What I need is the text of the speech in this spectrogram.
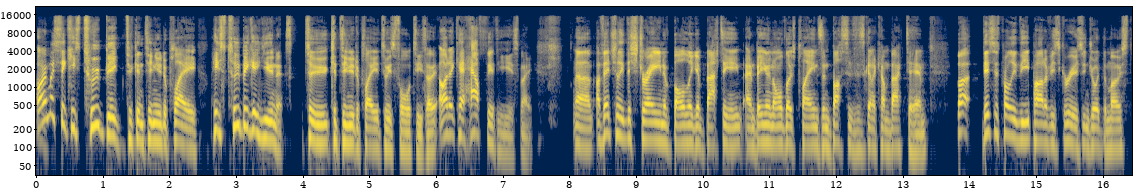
I almost think he's too big to continue to play. He's too big a unit to continue to play into his 40s. I, I don't care how fit he is, mate. Um, eventually, the strain of bowling and batting and being on all those planes and buses is going to come back to him. But this is probably the part of his career he's enjoyed the most.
